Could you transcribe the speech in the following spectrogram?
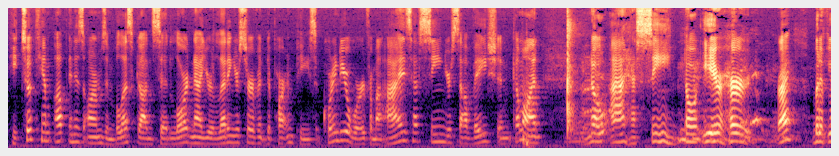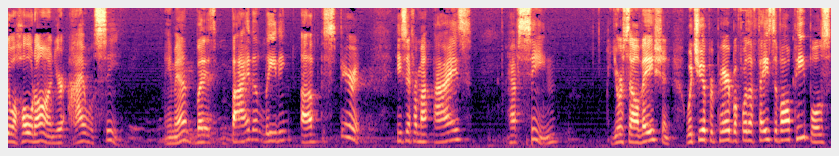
he took him up in his arms and blessed God and said, Lord, now you're letting your servant depart in peace according to your word, for my eyes have seen your salvation. Come on. No eye has seen, nor ear heard. Right? But if you'll hold on, your eye will see. Amen. But it's by the leading of the Spirit. He said, For my eyes have seen your salvation, which you have prepared before the face of all peoples,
